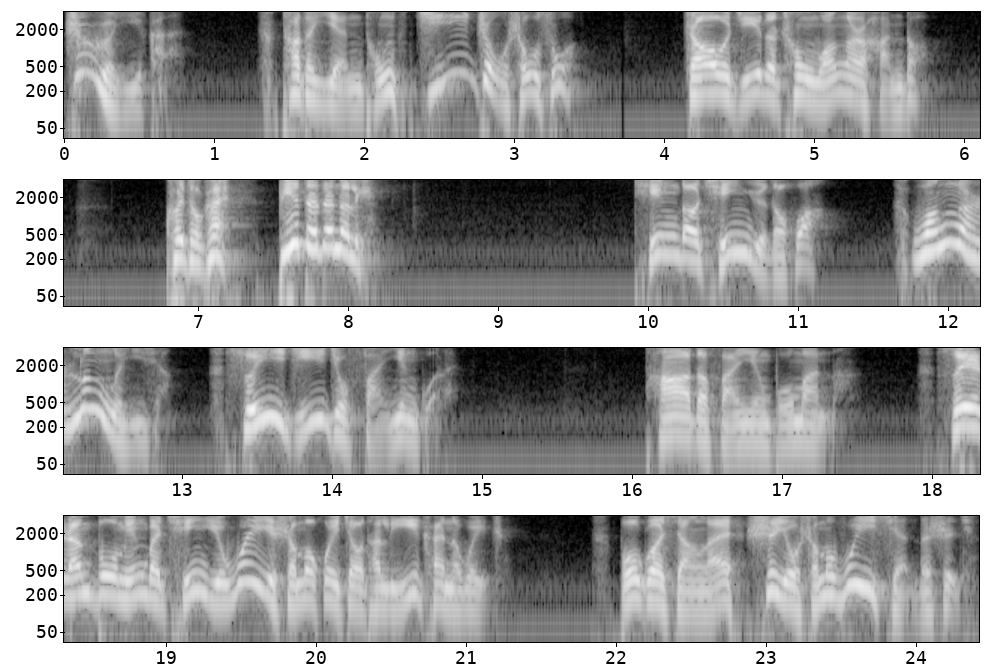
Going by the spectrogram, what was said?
这一看，他的眼瞳急骤收缩，着急的冲王二喊道：“快走开，别待在那里！”听到秦宇的话，王二愣了一下，随即就反应过来。他的反应不慢呐，虽然不明白秦宇为什么会叫他离开那位置，不过想来是有什么危险的事情。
